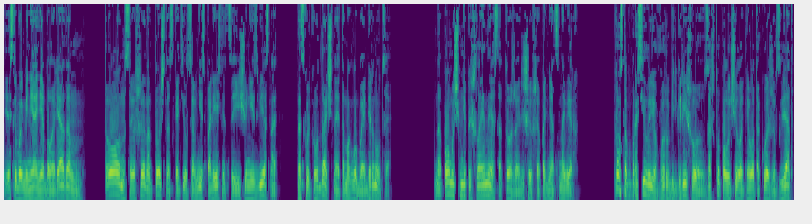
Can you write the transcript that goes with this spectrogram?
Если бы меня не было рядом, то он совершенно точно скатился вниз по лестнице, и еще неизвестно, насколько удачно это могло бы обернуться. На помощь мне пришла Инесса, тоже решившая подняться наверх. Просто попросил ее вырубить Гришу, за что получил от него такой же взгляд,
